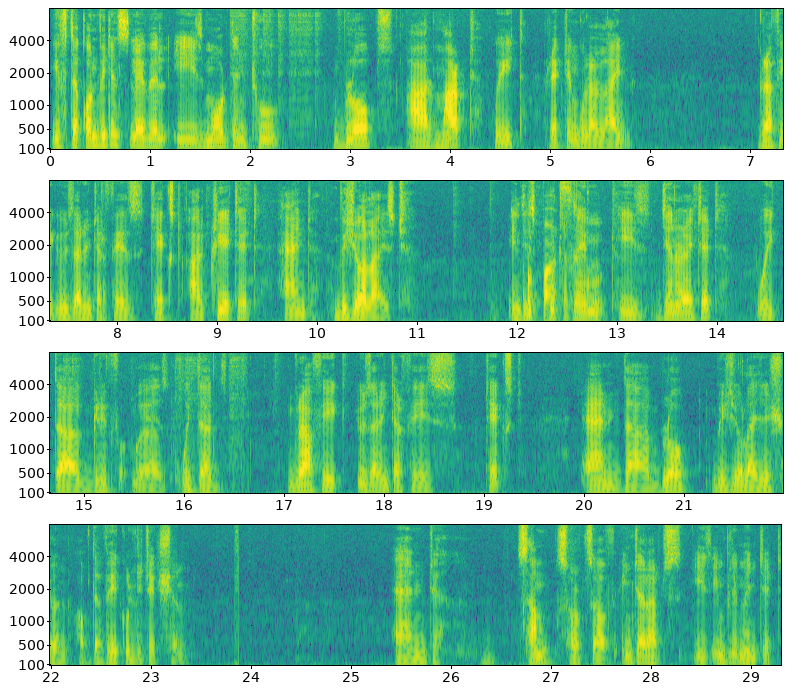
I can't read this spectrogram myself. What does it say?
If the confidence level is more than 2, blobs are marked with rectangular line, graphic user interface text are created and visualized in this part of the code. is generated with the uh, with the graphic user interface text and the blob visualization of the vehicle detection and some sorts of interrupts is implemented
